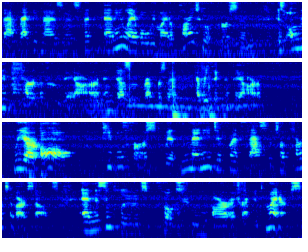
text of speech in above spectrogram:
that recognizes that any label we might apply to a person is only part of who they are and doesn't represent everything that they are. We are all people first with many different facets or parts of ourselves, and this includes folks who are attracted to minors.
